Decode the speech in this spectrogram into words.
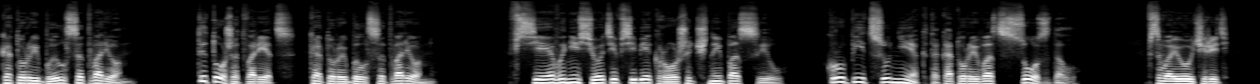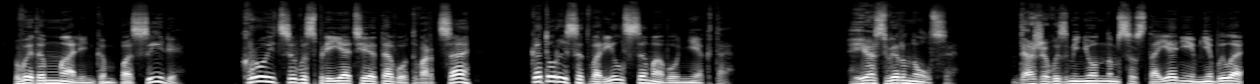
который был сотворен. Ты тоже творец, который был сотворен. Все вы несете в себе крошечный посыл, крупицу некто, который вас создал. В свою очередь, в этом маленьком посыле кроется восприятие того Творца, который сотворил самого некто. Я свернулся. Даже в измененном состоянии мне было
